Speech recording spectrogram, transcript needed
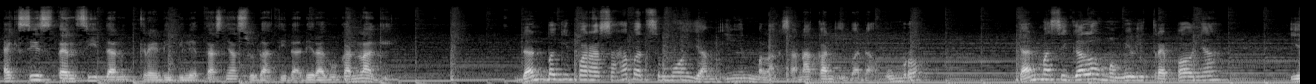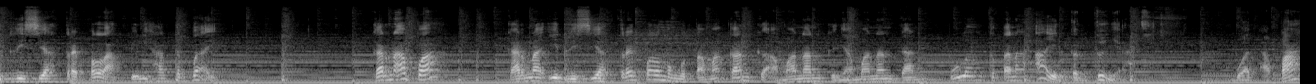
eksistensi dan kredibilitasnya sudah tidak diragukan lagi. Dan bagi para sahabat semua yang ingin melaksanakan ibadah umroh dan masih galau memilih travelnya, Idrisiah Travel lah pilihan terbaik. Karena apa? Karena Idrisiah Travel mengutamakan keamanan, kenyamanan, dan pulang ke tanah air tentunya. Buat apa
